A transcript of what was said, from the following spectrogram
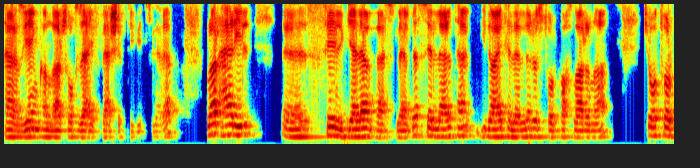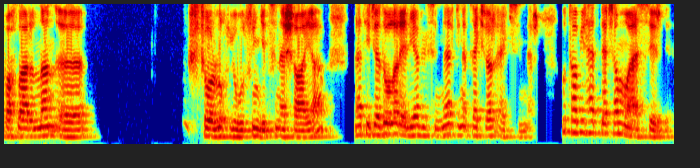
təğziyə imkanları çox zəifləşibdi bitkilərə. Bunlar hər il e, sel gələn fəsillərdə selləri hidayət elərlər öz torpaqlarına ki, o torpaqlarından e, şorluq yığılsın, getsin əşaya. Nəticədə onlar eləyə bilsinlər, yenə təkrar əksinlər. Bu tabi bir həddəçən müəssirdir.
